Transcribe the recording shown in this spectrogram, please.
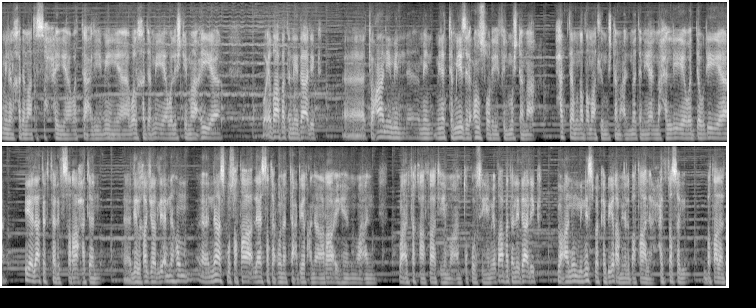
من الخدمات الصحية والتعليمية والخدمية والاجتماعية. وإضافة لذلك آه، تعاني من من من التمييز العنصري في المجتمع. حتى منظمات المجتمع المدني المحلية والدولية هي لا تكترث صراحة آه، للغجر لأنهم آه، ناس بسطاء لا يستطيعون التعبير عن آرائهم وعن وعن ثقافاتهم وعن طقوسهم. إضافة لذلك يعانون من نسبة كبيرة من البطالة حيث تصل بطالة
